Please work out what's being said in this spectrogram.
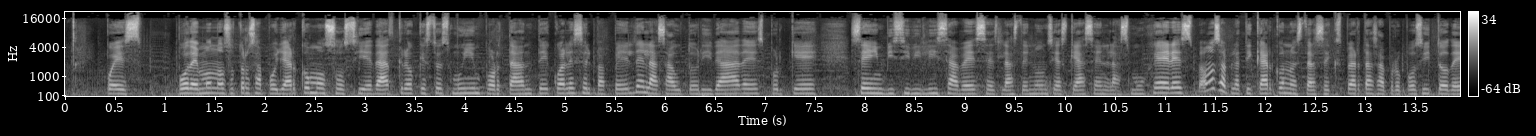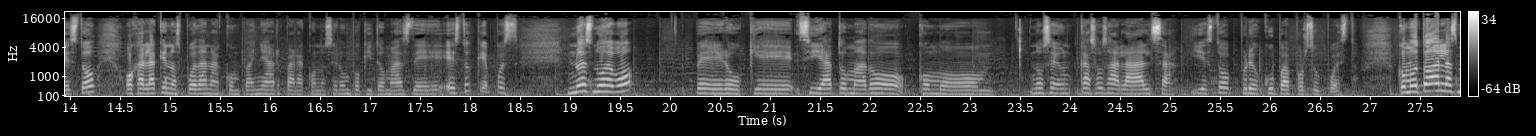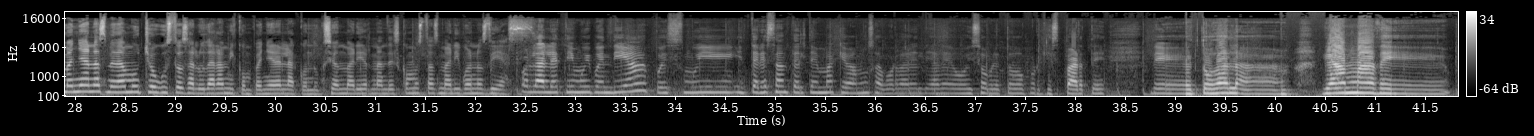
pues podemos nosotros apoyar como sociedad. Creo que esto es muy importante. ¿Cuál es el papel de las autoridades? ¿Por qué se invisibiliza a veces las denuncias que hacen las mujeres? Vamos a platicar con nuestras expertas a propósito de esto. Ojalá que nos puedan acompañar para conocer un poquito más de esto que pues no es nuevo, pero que sí ha tomado como no sé, casos a la alza y esto preocupa, por supuesto. Como todas las mañanas, me da mucho gusto saludar a mi compañera en la conducción, María Hernández. ¿Cómo estás, Mari? Buenos días. Hola, Leti, muy buen día. Pues muy interesante el tema que vamos a abordar el día de hoy, sobre todo porque es parte de toda la gama de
